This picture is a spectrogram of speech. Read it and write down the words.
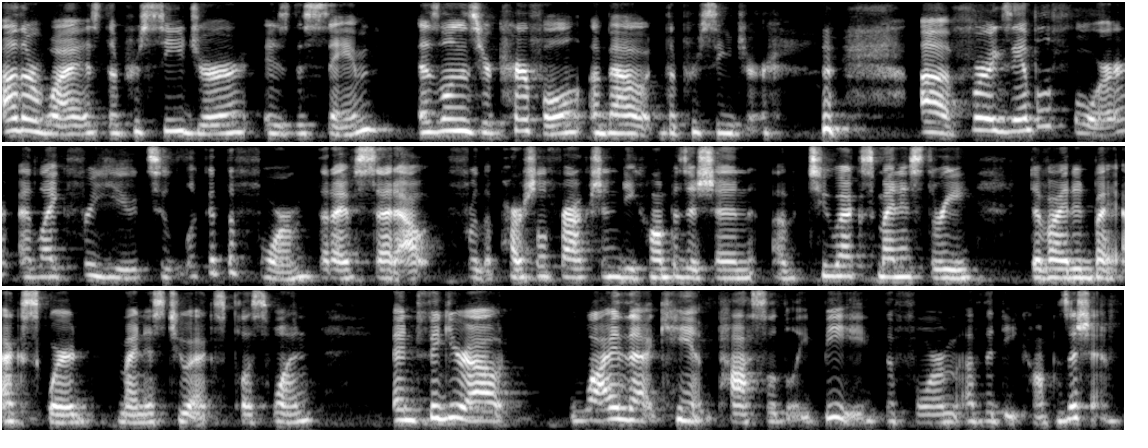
Otherwise, the procedure is the same, as long as you're careful about the procedure. uh, for example four, I'd like for you to look at the form that I've set out for the partial fraction decomposition of 2x minus 3 divided by x squared minus 2x plus 1 and figure out why that can't possibly be the form of the decomposition.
